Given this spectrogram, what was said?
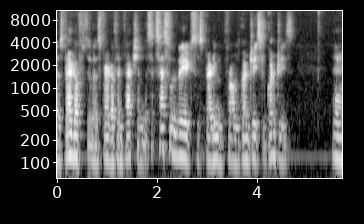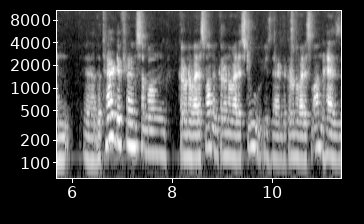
uh, spread of uh, spread of infection. The successful way it's spreading from countries to countries. And uh, the third difference among coronavirus 1 and coronavirus 2 is that the coronavirus 1 has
